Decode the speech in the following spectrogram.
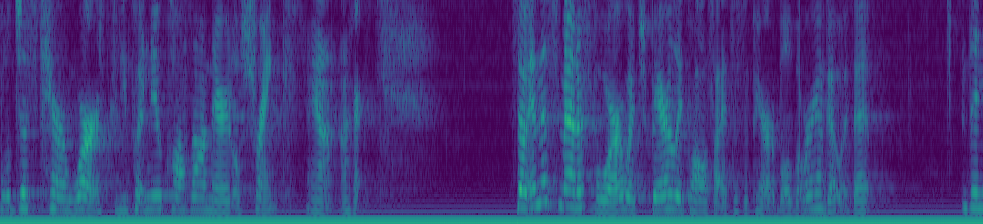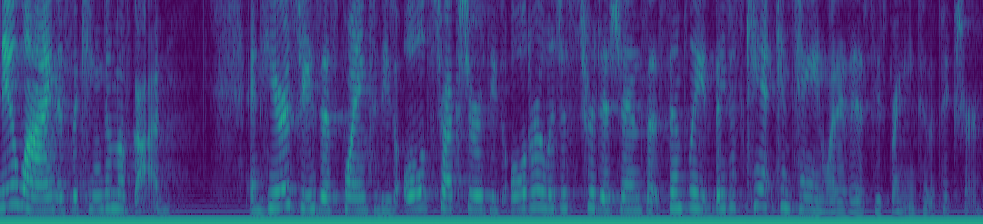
will just tear worse because you put new cloth on there, it'll shrink. Yeah, okay. So, in this metaphor, which barely qualifies as a parable, but we're going to go with it, the new wine is the kingdom of God. And here's Jesus pointing to these old structures, these old religious traditions that simply, they just can't contain what it is he's bringing to the picture.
